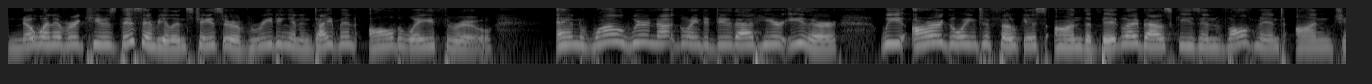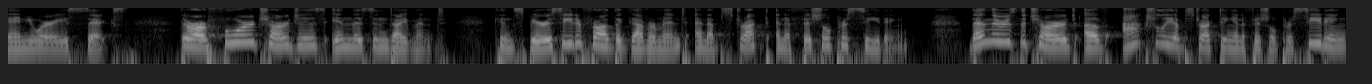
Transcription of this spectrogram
no one ever accused this ambulance chaser of reading an indictment all the way through. And while we're not going to do that here either, we are going to focus on the Big Lebowski's involvement on January 6th. There are four charges in this indictment conspiracy to fraud the government and obstruct an official proceeding. Then there is the charge of actually obstructing an official proceeding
